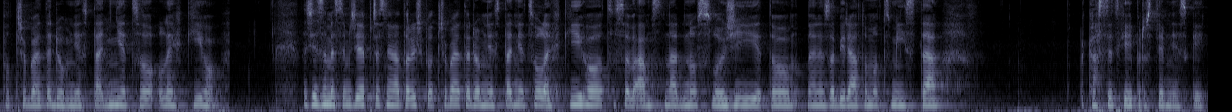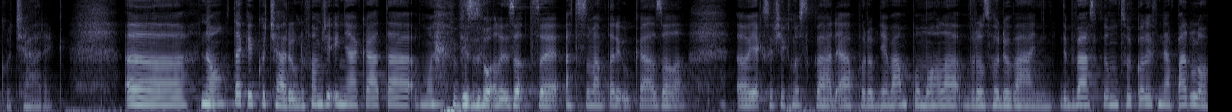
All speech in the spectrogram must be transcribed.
potřebujete do města něco lehkého. Takže si myslím, že je přesně na to, když potřebujete do města něco lehkého, co se vám snadno složí, je to, nezabírá to moc místa, klasický prostě městský kočárek. Uh, no, tak jako kočáru. Doufám, že i nějaká ta moje vizualizace a co jsem vám tady ukázala, uh, jak se všechno skládá a podobně vám pomohla v rozhodování. Kdyby vás k tomu cokoliv napadlo,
